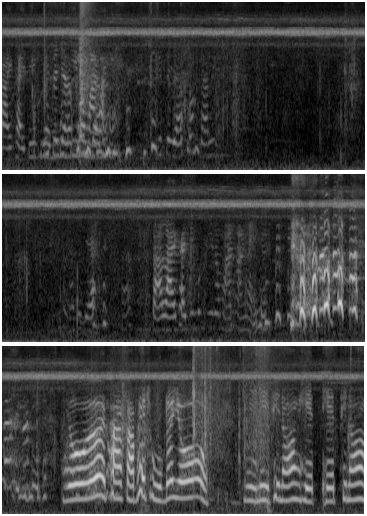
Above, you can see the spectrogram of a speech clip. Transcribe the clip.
ลายไข่ที่วิทยาความดันวิทยาความดันตาลายใครที่เมื่อกี้เรามาทางไหนโยเอ้ยพากลับให้ถูกเด้อโย นี่นี่พี่น้องเห็ดเห็ดพี่น้อง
